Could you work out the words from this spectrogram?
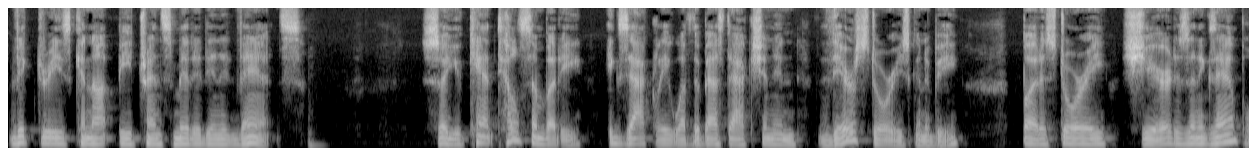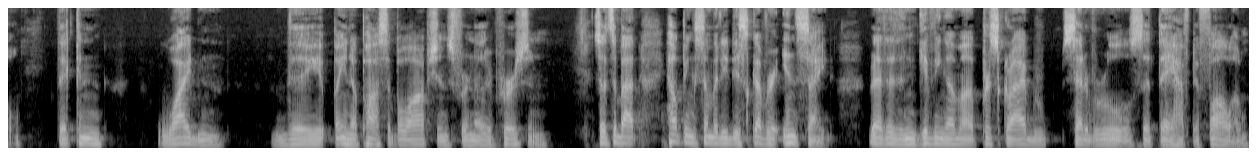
victories cannot be transmitted in advance. So you can't tell somebody exactly what the best action in their story is going to be, but a story shared as an example that can widen the you know possible options for another person. So it's about helping somebody discover insight rather than giving them a prescribed set of rules that they have to follow.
